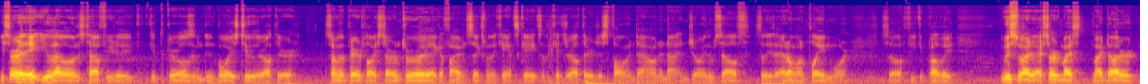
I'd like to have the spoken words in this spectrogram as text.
you start at the 8U level, and it's tough for you to get the girls and, and boys too. They're out there. Some of the parents probably start them too early, like a five and six when they can't skate. So the kids are out there just falling down and not enjoying themselves. So they say, "I don't want to play anymore." So if you could probably, this is what I, I started my my daughter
